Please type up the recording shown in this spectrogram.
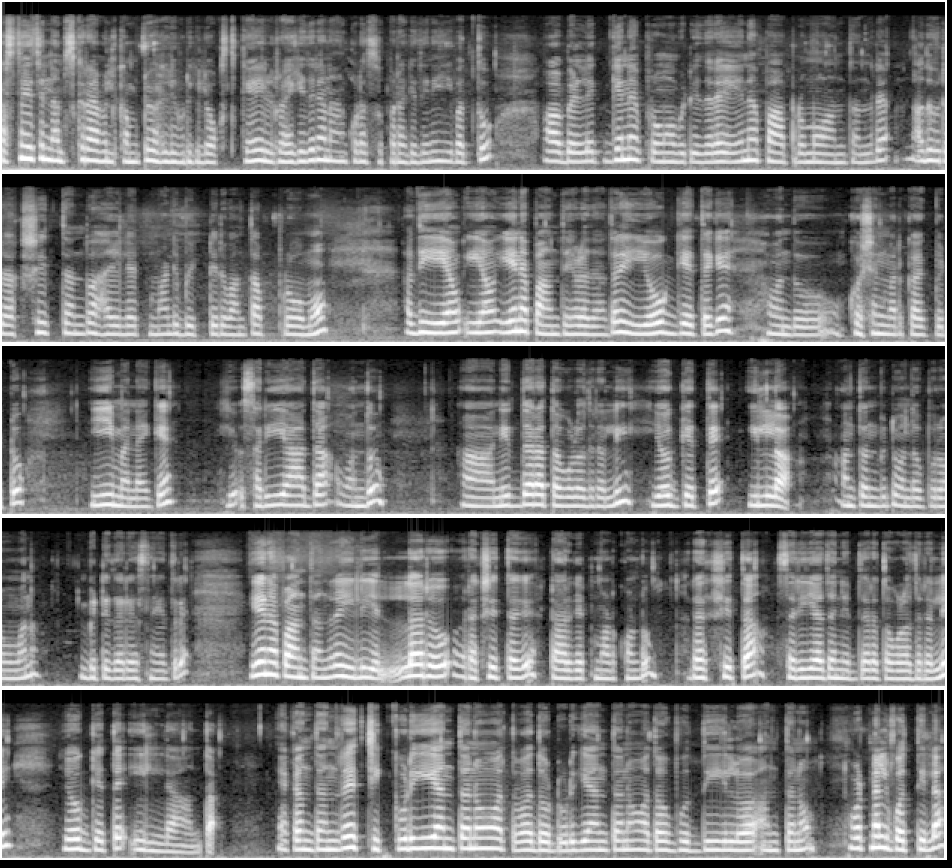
ಸ್ನೇಹಿತರೆ, ನಮಸ್ಕಾರ. Welcome to ಹಳ್ಳಿ ಹುಡುಗಿ ಲೋಕ್ಸ್ಗೆ ಎಲ್ಲರೂ ಹೇಗಿದ್ದೀರಾ? ನಾನು ಕೂಡ ಸೂಪರ್ ಆಗಿದ್ದೀನಿ ಇವತ್ತು ಬೆಳಗ್ಗೆನೇ ಪ್ರೋಮೋ ಬಿಟ್ಟಿದ್ದಾರೆ. ಏನಪ್ಪ ಆ ಪ್ರೋಮೋ ಅಂತಂದರೆ, ಅದು ರಕ್ಷಿತ್ ಅಂದು ಹೈಲೈಟ್ ಮಾಡಿ ಬಿಟ್ಟಿರುವಂಥ ಪ್ರೋಮೋ ಅದು ಏನಪ್ಪ ಅಂತ ಹೇಳೋದಾದರೆ, ಯೋಗ್ಯತೆಗೆ ಒಂದು ಕ್ವಶನ್ ಮಾರ್ಕ್ ಹಾಕಿಬಿಟ್ಟು, ಈ ಮನೆಗೆ ಸರಿಯಾದ ಒಂದು ನಿರ್ಧಾರ ತಗೊಳ್ಳೋದ್ರಲ್ಲಿ ಯೋಗ್ಯತೆ ಇಲ್ಲ ಅಂತಂದ್ಬಿಟ್ಟು ಒಂದು ಪ್ರೋಮೋವನ್ನು ಬಿಟ್ಟಿದ್ದಾರೆ ಸ್ನೇಹಿತರೆ. ಏನಪ್ಪ ಅಂತಂದರೆ ಇಲ್ಲಿ ಎಲ್ಲರೂ ರಕ್ಷಿತಗೆ ಟಾರ್ಗೆಟ್ ಮಾಡಿಕೊಂಡು ರಕ್ಷಿತ ಸರಿಯಾದ ನಿರ್ಧಾರ ತಗೊಳ್ಳೋದರಲ್ಲಿ ಯೋಗ್ಯತೆ ಇಲ್ಲ ಅಂತ. ಯಾಕಂತಂದರೆ ಚಿಕ್ಕ ಹುಡುಗಿ ಅಂತನೋ ಅಥವಾ ದೊಡ್ಡ ಹುಡುಗಿ ಅಂತನೋ ಅಥವಾ ಬುದ್ಧಿ ಇಲ್ವ ಅಂತನೋ ಒಟ್ಟಿನಲ್ಲಿ ಗೊತ್ತಿಲ್ಲ.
